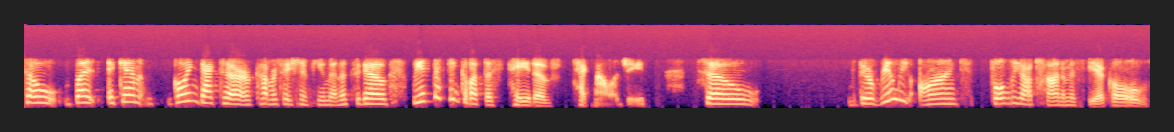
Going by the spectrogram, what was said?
so, but again, going back to our conversation a few minutes ago, we have to think about the state of technology. So there really aren't fully autonomous vehicles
